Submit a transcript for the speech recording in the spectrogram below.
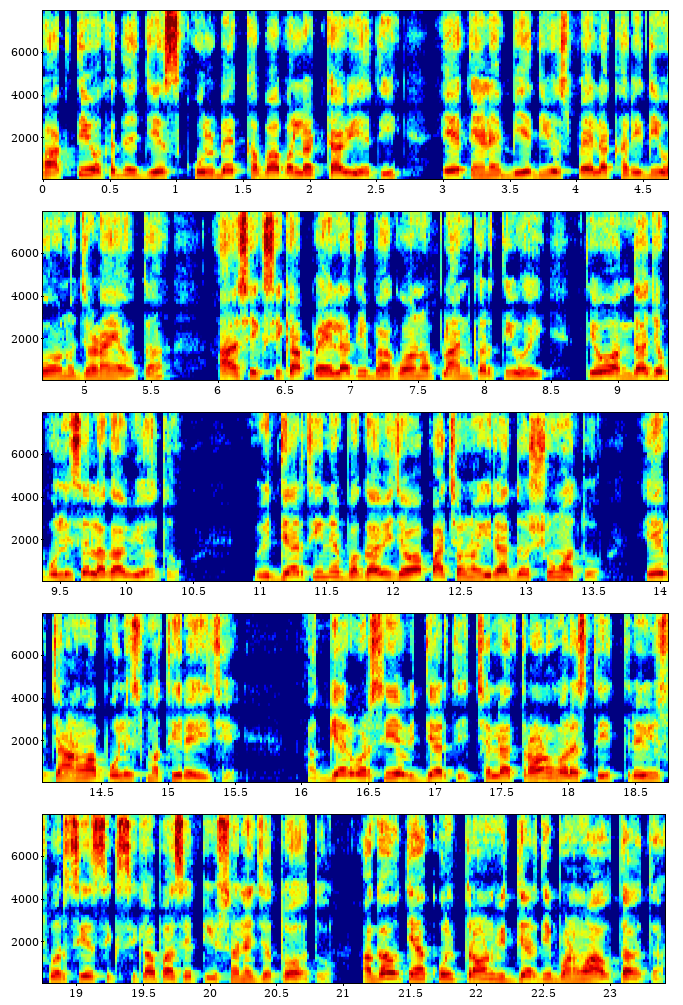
ભાગતી વખતે જે સ્કૂલ બેગ ખભા પર લટકાવી હતી, એ તેણે બે દિવસ પહેલાં ખરીદી હોવાનું જણાઈ આવતા આ શિક્ષિકા પહેલાંથી ભાગવાનો પ્લાન કરતી હોય તેવો અંદાજો પોલીસે લગાવ્યો હતો. વિદ્યાર્થીને ભગાવી જવા પાછળનો ઈરાદો શું હતો એ જાણવા પોલીસ મથી રહી છે. અગિયાર વર્ષીય વિદ્યાર્થી છેલ્લા ત્રણ વર્ષથી ત્રેવીસ વર્ષીય શિક્ષિકા પાસે ટ્યુશને જતો હતો. અગાઉ ત્યાં કુલ ત્રણ વિદ્યાર્થી ભણવા આવતા હતા,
